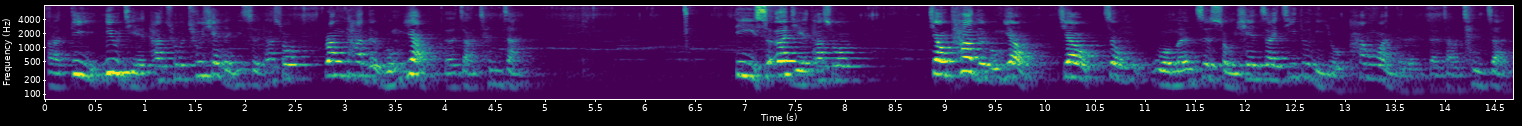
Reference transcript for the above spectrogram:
啊，第六节他出出现了一次，他说让他的荣耀得到称赞。第十二节他说叫他的荣耀。叫这种我们这首先在基督里有盼望的人得到称赞，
